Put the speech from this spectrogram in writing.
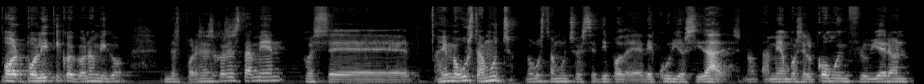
por político, económico. Entonces por esas cosas también, pues eh, a mí me gusta mucho, me gusta mucho este tipo de, curiosidades, ¿no? También pues el cómo influyeron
